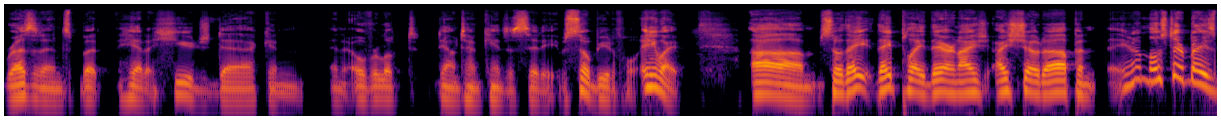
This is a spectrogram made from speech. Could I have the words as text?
residence, but he had a huge deck and and overlooked downtown Kansas City. It was so beautiful. Anyway, um, so they they played there, and I I showed up, and you know most everybody's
